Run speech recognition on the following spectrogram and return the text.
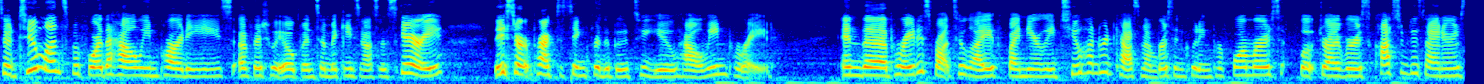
So two months before the Halloween parties officially open to Mickey's Not So Scary, they start practicing for the Boo to You Halloween parade. And the parade is brought to life by nearly 200 cast members, including performers, float drivers, costume designers,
